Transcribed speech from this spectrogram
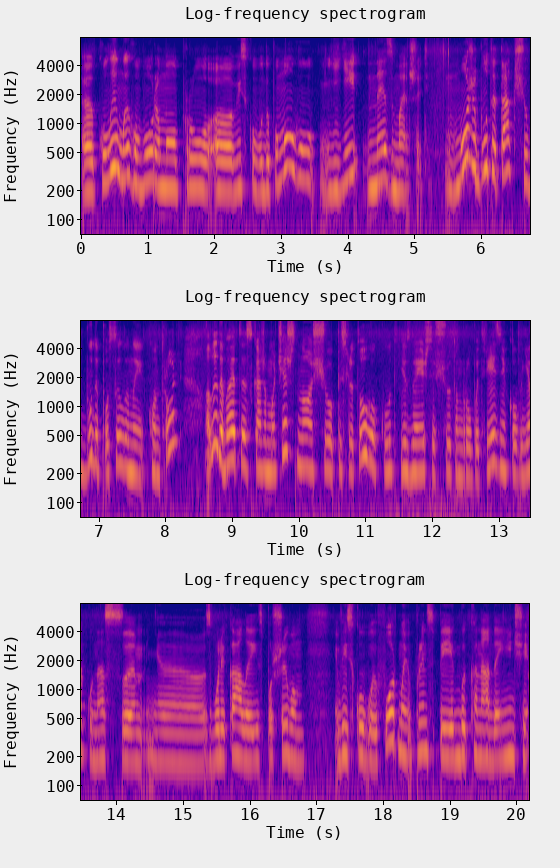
Е, Коли ми говоримо про е, військову допомогу, її не зменшать. Може бути так, що буде посилений контроль, але давайте скажемо чесно, що після того, коли ти дізнаєшся, що там робить Резніков, як у нас е, е, зволікали із пошивом військової форми, в принципі, якби Канада і інші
